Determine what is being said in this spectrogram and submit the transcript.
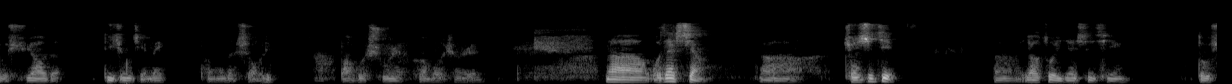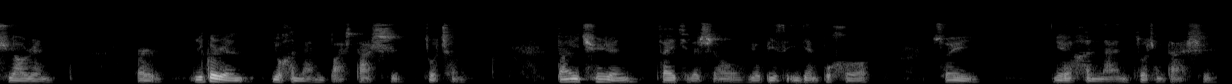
有需要的弟兄姐妹朋友的手里啊，包括熟人和陌生人。那我在想啊，全世界啊要做一件事情都需要人，而一个人又很难把大事做成。当一群人在一起的时候，又彼此意见不合，所以也很难做成大事。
